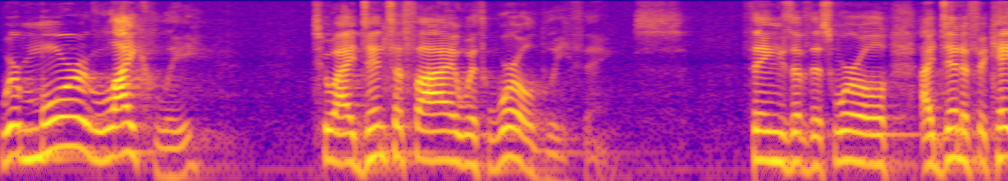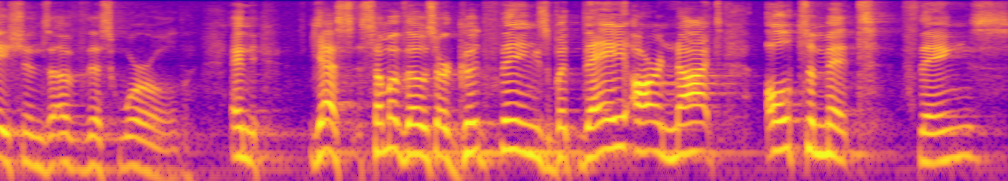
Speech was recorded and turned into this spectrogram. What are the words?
we're more likely to identify with worldly things, things of this world, identifications of this world. And yes, some of those are good things, but they are not ultimate things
